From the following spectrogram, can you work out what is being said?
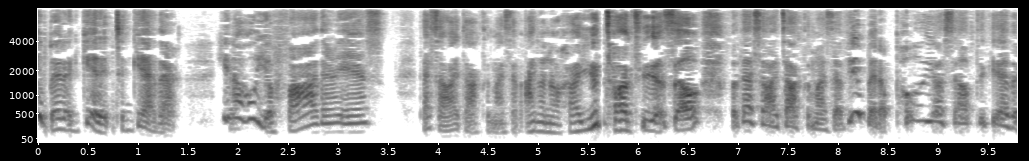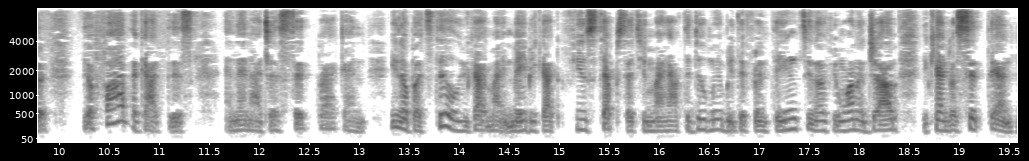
you better get it together. You know who your father is? That's how I talk to myself. I don't know how you talk to yourself, but that's how I talk to myself. You better pull yourself together. Your father got this. And then I just sit back and, you know, but still you got my, maybe got a few steps that you might have to do, maybe different things. You know, if you want a job, you can't just sit there and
